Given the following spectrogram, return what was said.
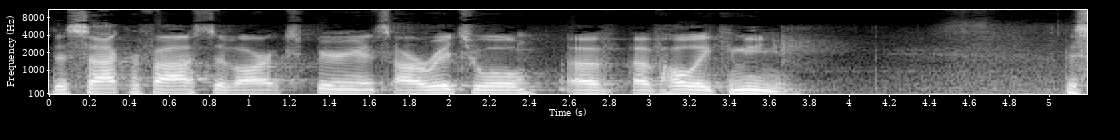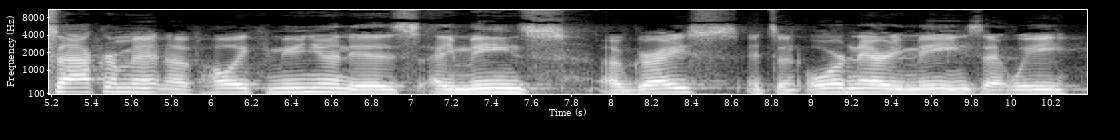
the sacrifice of our experience, our ritual of, of Holy Communion. The sacrament of Holy Communion is a means of grace. It's an ordinary means that we,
